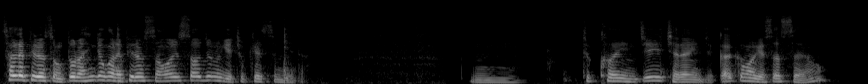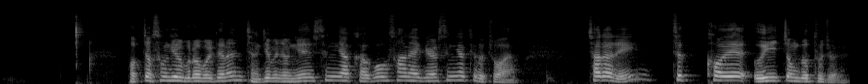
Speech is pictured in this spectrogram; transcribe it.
선례 필요성 또는 행정관의 필요성을 써주는 게 좋겠습니다. 음, 특허인지 재량인지 깔끔하게 썼어요. 법적 성질을 물어볼 때는 장제면 정리에 생략하고 사안 해결 생략해도 좋아요. 차라리 특허의 의 정도 두 줄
